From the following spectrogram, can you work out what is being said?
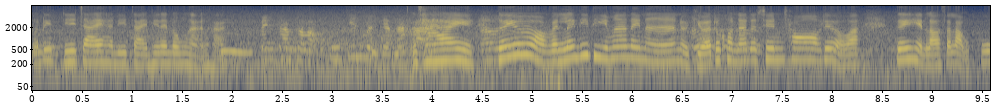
ก็ดีดีใจค่ะดีใจที่ได้ร่วมงานค่ะ อืมเป็นการสลับคู่จิ้นเหมือนกันนะคะใช่เฮ้ยแบบเป็นเรื่องที่ดีมากเลยนะหนูคิดว่าทุกคนน่าจะชื่นชอบที่แบบว่าเฮ้ยเห็นเราสลับคู่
